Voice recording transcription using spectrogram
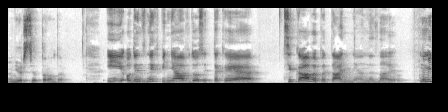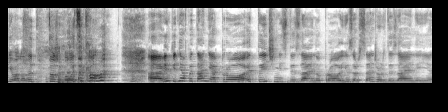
університет Торонто. І один з них підняв досить таке цікаве питання, не знаю. Ну, мені воно не дуже було цікаве. А, він підняв питання про етичність дизайну, про user-centered design і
